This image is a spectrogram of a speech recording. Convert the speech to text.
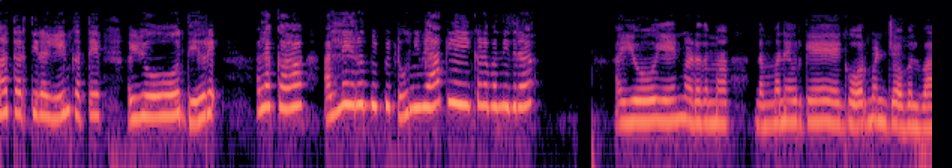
ಮಾತಾಡ್ತೀರಾ, ಏನ್ ಕತೆ? ಅಯ್ಯೋ, ದೇವ್ರೆ. ಅಲ್ಲಕ್ಕ, ಅಲ್ಲೇ ಇರೋದು ಬಿಟ್ಬಿಟ್ಟು ನೀವು ಯಾಕೆ ಈ ಕಡೆ ಬಂದಿದ್ದೀರಾ? ಅಯ್ಯೋ, ಏನ್ ಮಾಡೋದಮ್ಮ? ನಮ್ಮನೆಯವ್ರಿಗೆ ಗೌರ್ಮೆಂಟ್ ಜಾಬ್ ಅಲ್ವಾ?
